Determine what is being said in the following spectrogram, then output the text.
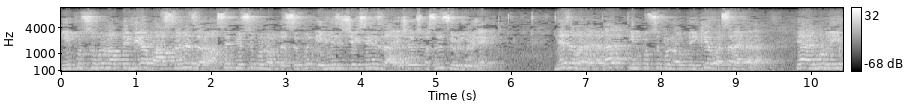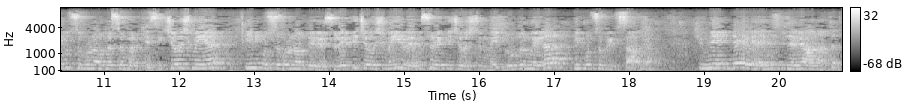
Input 0.1'e bastığınız zaman ise Q 0.0 elinizi çekseniz dahi çalışmasını sürdürecek. Ne zamana kadar? Input 0.2'ye basana kadar. Yani burada input 0.0 kesik çalışmayı, input 0.1 sürekli çalışmayı ve bu sürekli çalıştırmayı durdurmayı da input 0.2 sağlıyor. Şimdi devreleriniz bize bir anlatın.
